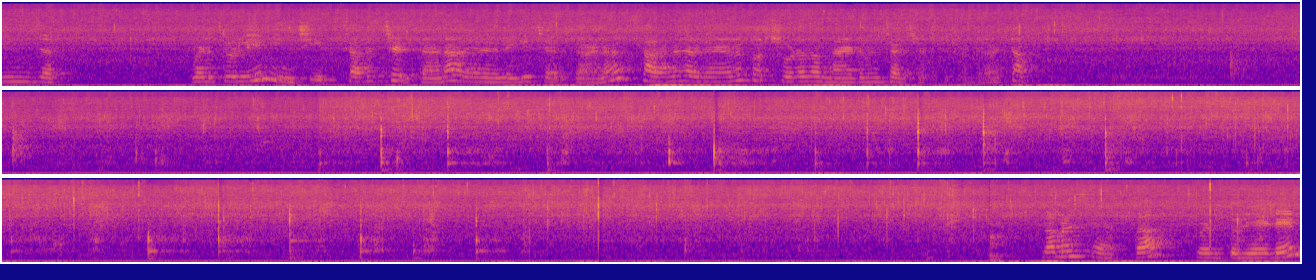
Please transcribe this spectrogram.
ജിഞ്ചർ വെളുത്തുള്ളിയും ഇഞ്ചിയും ചതച്ചെടുത്താണ്. അതിലേക്ക് ചേർത്താണ് സാധാരണ ചേർക്കാനാണ് കുറച്ചുകൂടെ നന്നായിട്ടൊന്ന് ചതച്ചെടുത്തിട്ടുണ്ട് കേട്ടോ. ചേർത്ത വെളുത്തുള്ളിയുടെയും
